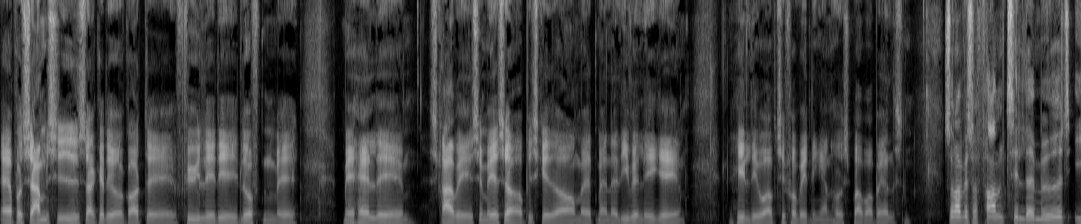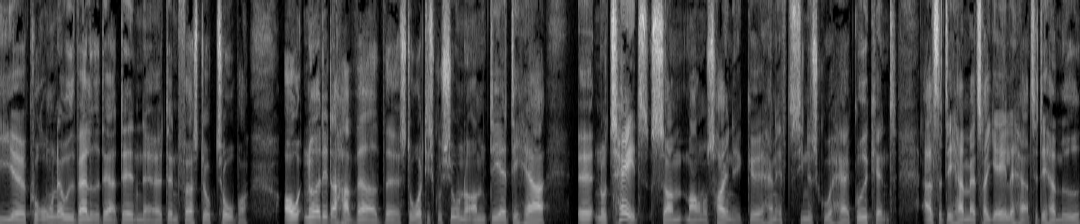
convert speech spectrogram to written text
er på samme side, så kan det jo godt øh, fylde lidt i luften med, med halve øh, skrabe sms'er og beskeder om, at man alligevel ikke øh, helt lever op til forventningerne hos Barbara Bertelsen. Så når vi så frem til uh, mødet i uh, coronaudvalget der den, uh, den 1. oktober, og noget af det, der har været uh, store diskussioner om, det er det her notat, som Magnus Heunicke, han efter sine skulle have godkendt, altså det her materiale her til det her møde,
